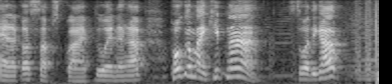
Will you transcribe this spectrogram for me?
ร์แล้วก็ subscribe ด้วยนะครับ พบกันใหม่คลิปหน้า สวัสดีครับ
